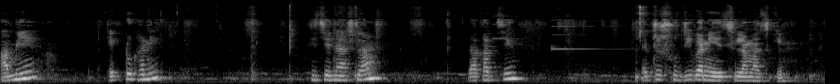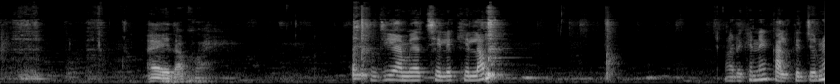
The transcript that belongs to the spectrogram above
আমি একটুখানি কিচেনে আসলাম, দেখাচ্ছি। একটু সুজি বানিয়েছিলাম আজকে। এই দেখো, সুজি আমি আর ছেলে খেলাম। আর এখানে কালকের জন্য,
